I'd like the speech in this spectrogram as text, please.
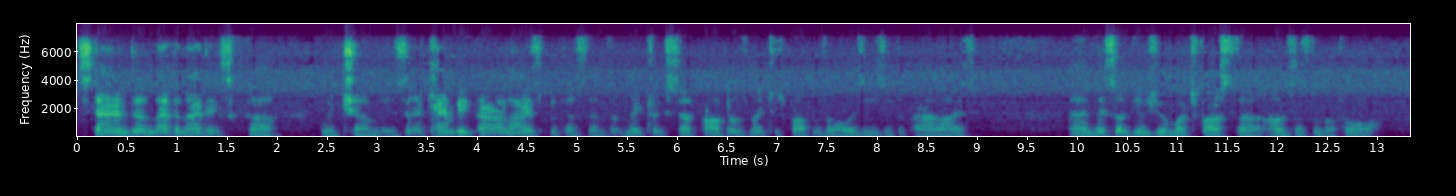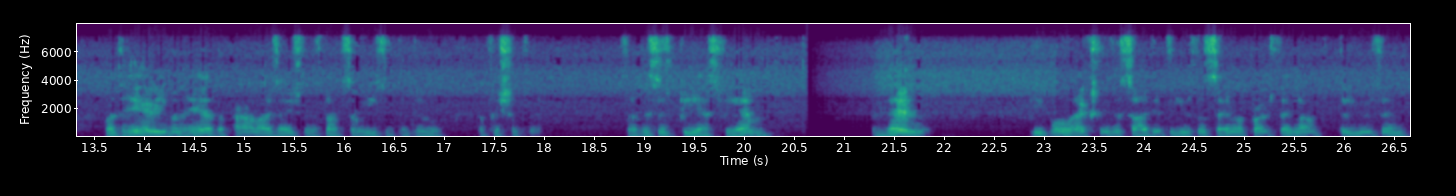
standard mathematics, uh, which um, is, uh, can be parallelized because the, matrix uh, problems, matrix problems are always easy to parallelize. And this one gives you much faster answers than before. But here, even here, the parallelization is not so easy to do efficiently. So this is PSVM. And then people actually decided to use the same approach they love to use in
